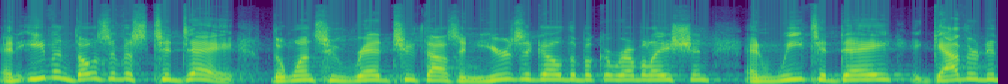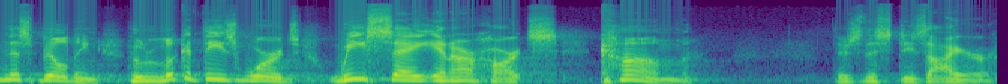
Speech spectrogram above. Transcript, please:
and even those of us today, the ones who read 2,000 years ago the book of Revelation, and we today, gathered in this building, who look at these words, we say in our hearts, Come. There's this desire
